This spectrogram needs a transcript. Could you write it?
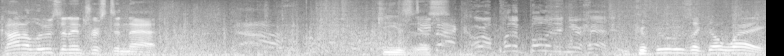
Kind of losing interest in that. Jesus. or I'll put a bullet in your head. Cthulhu's like, no way.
